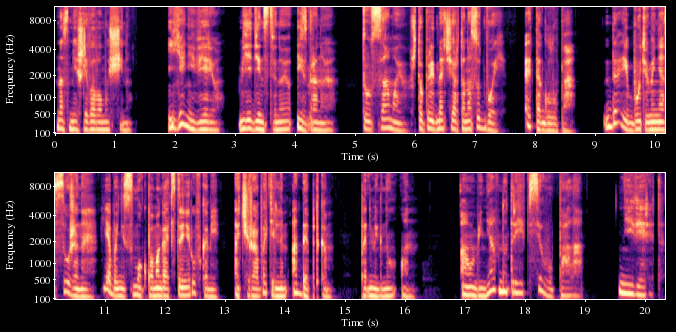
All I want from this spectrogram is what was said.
насмешливого мужчину. «Я не верю в единственную избранную. Ту самую, что предначертана судьбой. Это глупо. Да и будь у меня суженая, я бы не смог помогать с тренировками очаровательным адепткам», — подмигнул он. А у меня внутри все упало. Не верит.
